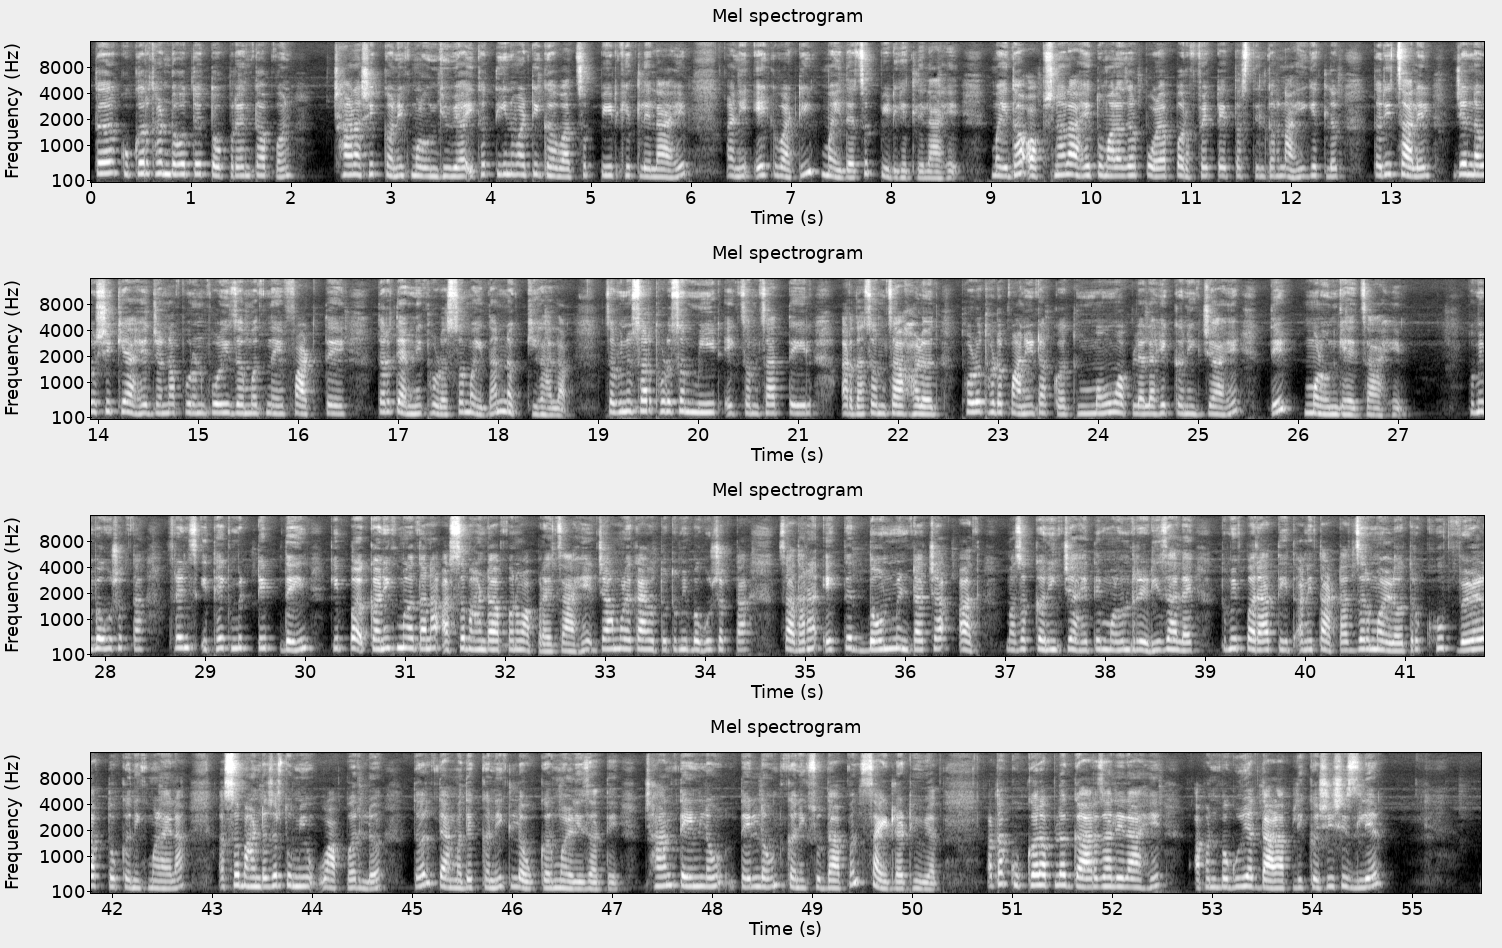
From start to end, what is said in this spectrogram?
तर कुकर थंड होते तोपर्यंत आपण छान अशी कणिक मळून घेऊया. इथं तीन वाटी गव्हाचं पीठ घेतलेलं आहे आणि एक वाटी मैद्याचं पीठ घेतलेलं आहे. मैदा ऑप्शनल आहे. तुम्हाला जर पोळ्या परफेक्ट येत असतील तर नाही घेतलं तरी चालेल. जे नवशिके आहेत ज्यांना पुरणपोळी जमत नाही फाटते तर त्यांनी थोडंसं मैदा नक्की घाला. चवीनुसार थोडंसं मीठ एक चमचा तेल अर्धा चमचा हळद थोडं थोडं पाणी टाकत मऊ आपल्याला हे कणिक जे आहे ते मळून घ्यायचं आहे. तुम्ही बघू शकता. फ्रेंड्स इथे एक मी टिप देईन की प कणिक मळताना असं भांडं आपण वापरायचं आहे ज्यामुळे काय होतं तुम्ही बघू शकता साधारण एक ते दोन मिनटाच्या आत माझं कणिक जे आहे ते मळून रेडी झालं आहे तुम्ही परातीत आणि ताटात जर मळलं तर खूप वेळ लागतो कणिक मळायला. असं भांडं जर तुम्ही वापरलं तर त्यामध्ये कणिक लवकर मळली जाते. छान तेल लावून तेल लावून कणिकसुद्धा आपण साईडला ठेवूयात. आता कुकर आपलं गार झालेलं आहे. आपण बघूयात डाळ आपली कशी शिजली आहे.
